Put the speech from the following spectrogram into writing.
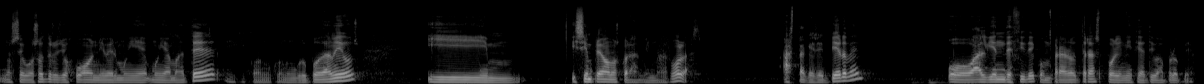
no sé vosotros, yo juego a un nivel muy, muy amateur y con, con un grupo de amigos y, y, siempre vamos con las mismas bolas. Hasta que se pierden o alguien decide comprar otras por iniciativa propia.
